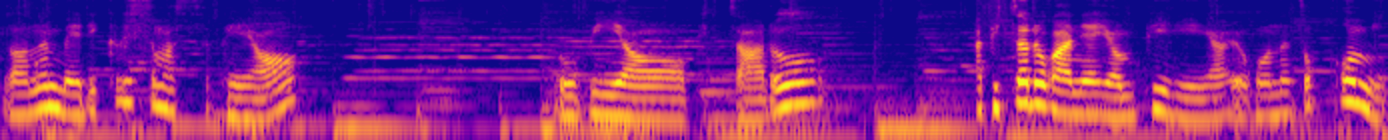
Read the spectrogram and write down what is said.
이거는 메리 크리스마스 베어 로비어 빗자루. 아 빗자루가 아니라 연필이에요. 요거는 쪼꼬미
